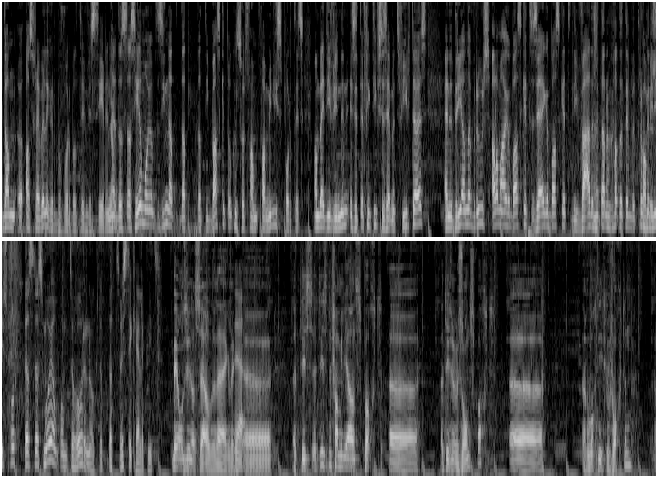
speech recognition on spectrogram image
dan eh, als vrijwilliger bijvoorbeeld investeren. Hè? Ja. Dat, is, dat is heel mooi om te zien dat, dat, dat die basket ook een soort van familiesport is. Want bij die vriendin is het effectief, ze zijn met vier thuis. En de drie andere broers, allemaal gebasket, zij gebasket. Die vader zit daar nog altijd in betrokken. Dus Familiesport. dat is, dat is mooi om, om te horen ook. Dat, dat wist ik eigenlijk niet. Bij ons is datzelfde eigenlijk. Ja. Eh, het, is, het is een familiale sport. Eh, het is een gezond sport. Eh, er wordt niet gevochten. Eh,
